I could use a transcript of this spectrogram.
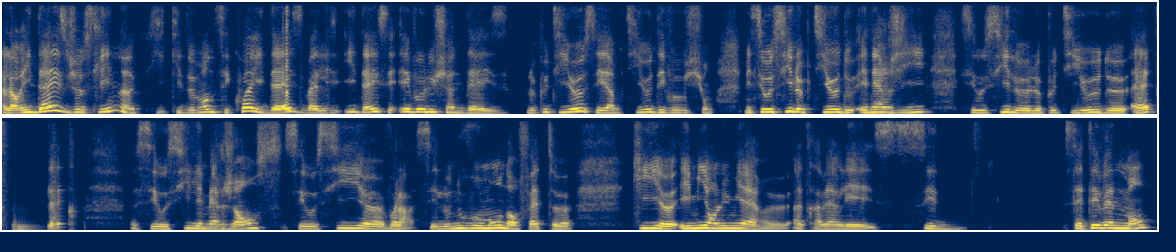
alors, e-days, Jocelyne, qui, demande c'est quoi e-days? Bah, E-days, c'est Evolution Days. Le petit E, c'est un petit E d'évolution. Mais c'est aussi le petit E de énergie, c'est aussi le, petit E de être, c'est aussi l'émergence, c'est aussi, euh, voilà, c'est le nouveau monde, en fait, euh, qui euh, est mis en lumière à travers les, cet événement.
